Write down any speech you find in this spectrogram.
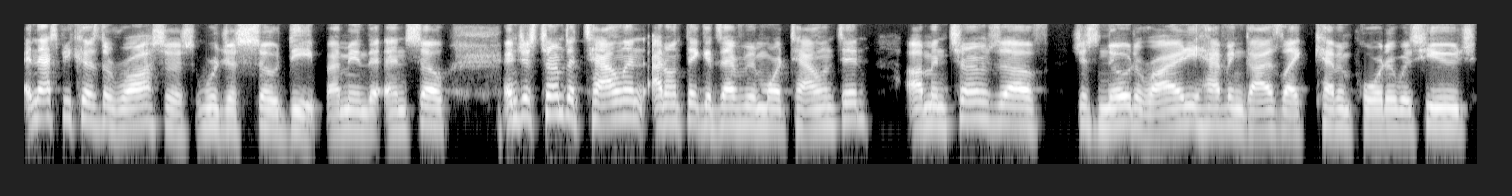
and that's because the rosters were just so deep. I mean, the, and so, and just terms of talent, I don't think it's ever been more talented. Um, in terms of just notoriety. Having guys like Kevin Porter was huge.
